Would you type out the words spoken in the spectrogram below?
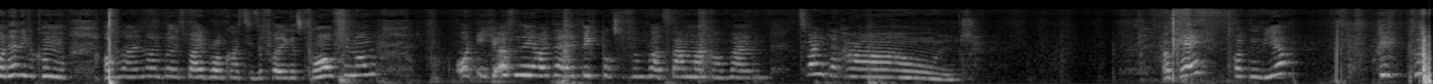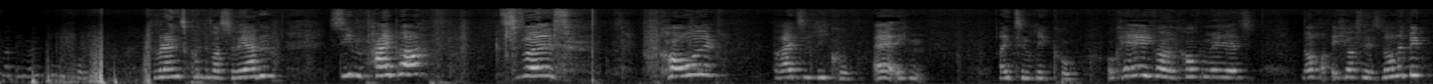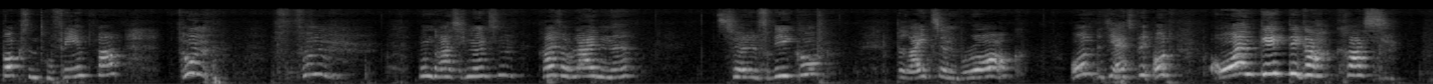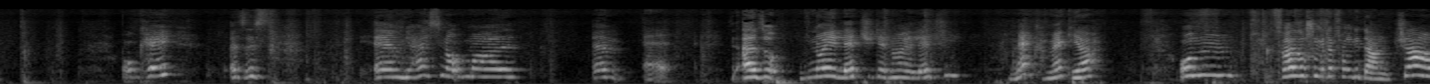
und herzlich willkommen auf einem neuen Folge bei Broadcast. Diese Folge ist voraufgenommen und ich öffne heute eine Big Box für 500 Star Marke auf meinem zweiten Account. Okay, drücken wir. Okay, 45 Münzen. Valence könnte was werden. 7 Piper, 12 Cole, 13 Rico. Äh, ich, 13 Rico. Okay, ich, ich kaufe mir jetzt noch, ich öffne jetzt noch eine Big Box in Trophäenfahrt. 35 Münzen, 3 verbleibende, 12 Rico, 13 Brock und die 1 Big und OMG, Digga, krass. Okay, es ist, ähm, wie heißt sie nochmal? Ähm, äh, also, die neue Leggy, der neue Leggy. Mac, Mac, ja. Und war es auch schon mit der Folge dann. Ciao.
